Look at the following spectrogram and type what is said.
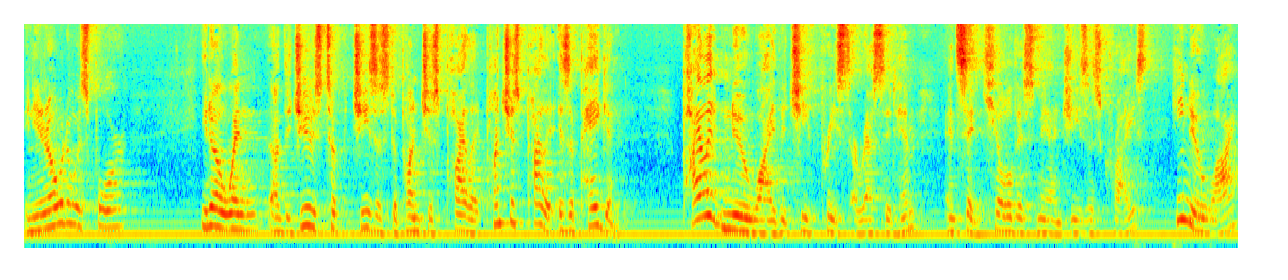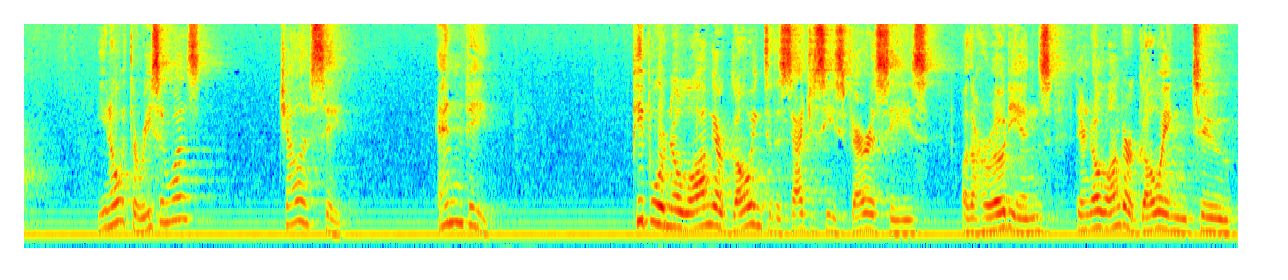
And you know what it was for? You know, when uh, the Jews took Jesus to Pontius Pilate, Pontius Pilate is a pagan. Pilate knew why the chief priests arrested him and said, Kill this man, Jesus Christ. He knew why. You know what the reason was? Jealousy, envy. People were no longer going to the Sadducees, Pharisees, or the Herodians, they're no longer going to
